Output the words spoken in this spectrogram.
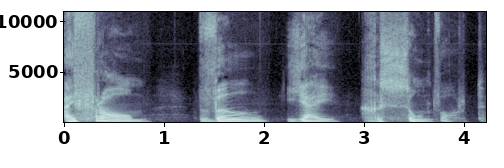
Hy vra hom: "Wil jy gesond word?"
